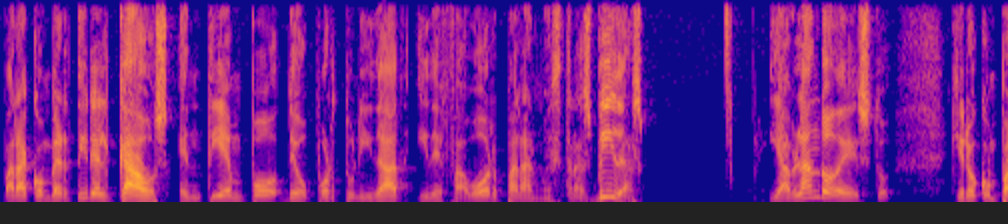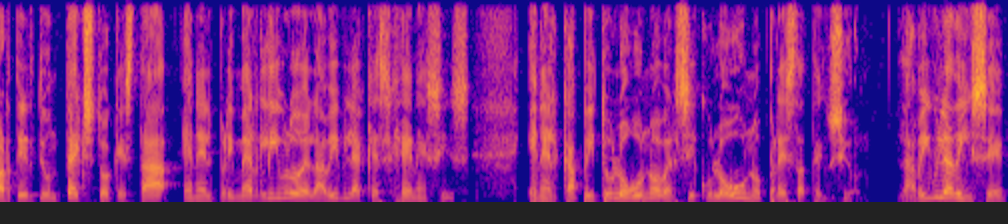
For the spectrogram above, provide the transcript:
para convertir el caos en tiempo de oportunidad y de favor para nuestras vidas. Y hablando de esto, quiero compartirte un texto que está en el primer libro de la Biblia, que es Génesis, en el capítulo 1, versículo 1. Presta atención. La Biblia dice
